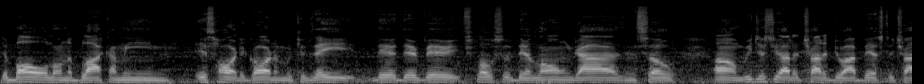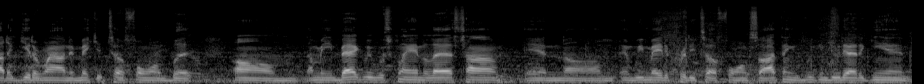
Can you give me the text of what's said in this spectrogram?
the ball on the block, I mean, it's hard to guard them because they they're they're very explosive. They're long guys, and so um, we just got to try to do our best to try to get around and make it tough for them. But um, I mean, Bagley was playing the last time, and um, and we made it pretty tough for him. So I think if we can do that again,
